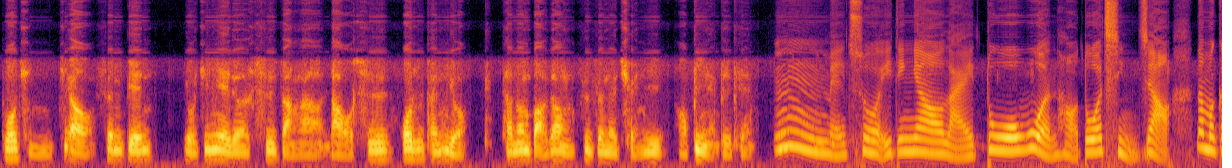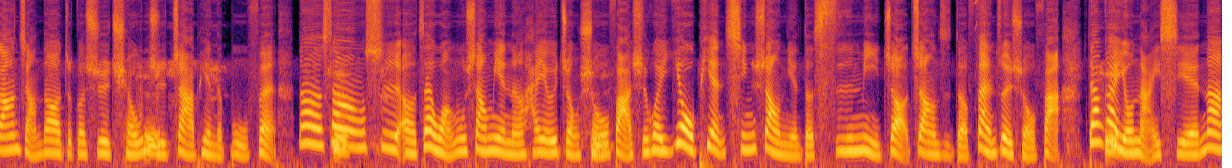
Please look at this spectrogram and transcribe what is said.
多请教身边有经验的师长啊、老师或是朋友，才能保障自身的权益，哦，避免被骗。嗯，没错，一定要来多问哈，多请教。那么刚刚讲到这个是求职诈骗的部分，那像是呃，在网络上面呢，还有一种手法是会诱骗青少年的私密照，这样子的犯罪手法，大概有哪一些？那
